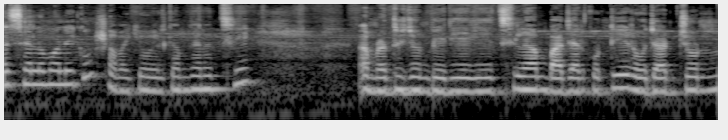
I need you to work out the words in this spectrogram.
আসসালামু আলাইকুম, সবাইকে ওয়েলকাম জানাচ্ছি। আমরা দুজন বেরিয়ে গিয়েছিলাম বাজার করতে রোজার জন্য।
